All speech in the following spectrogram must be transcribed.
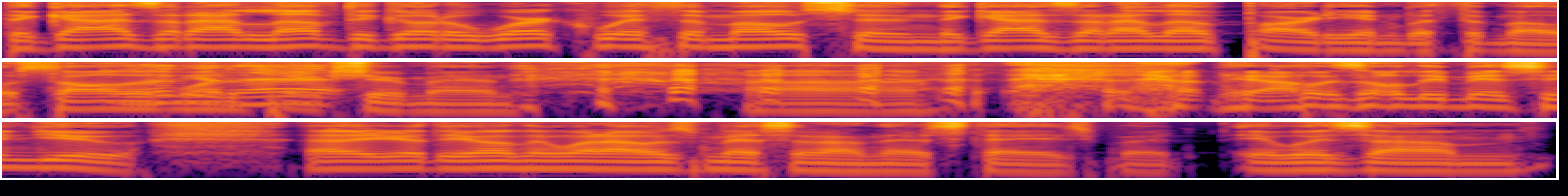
the guys that I love to go to work with the most, and the guys that I love partying with the most, all Look in one that. picture, man. Uh, I was only missing you. Uh, you're the only one I was missing on that stage, but it was um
